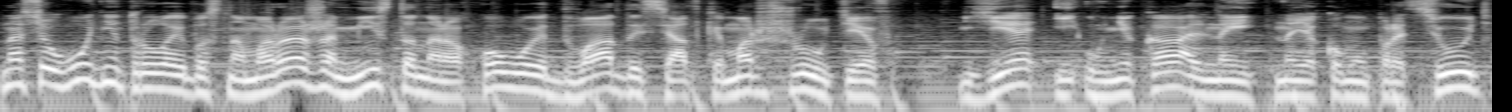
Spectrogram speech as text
На сьогодні тролейбусна мережа міста нараховує два десятки маршрутів. Є і унікальний, на якому працюють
